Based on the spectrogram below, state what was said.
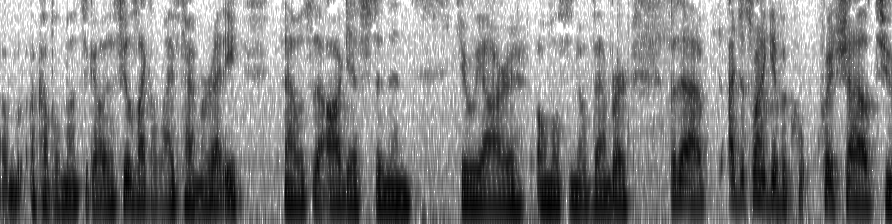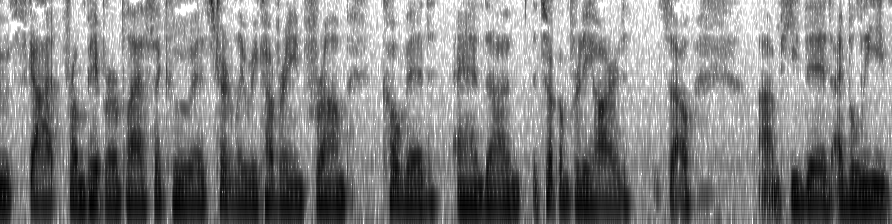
um, a couple months ago it feels like a lifetime already and that was August and then here we are almost in November. But uh, I just want to give a qu- quick shout out to Scott from Paper and Plastic, who is currently recovering from COVID, and um, it took him pretty hard. So um, he did, I believe,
